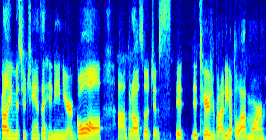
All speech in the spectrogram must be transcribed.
probably miss your chance at hitting your goal, uh, but also just it it tears your body up a lot more.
